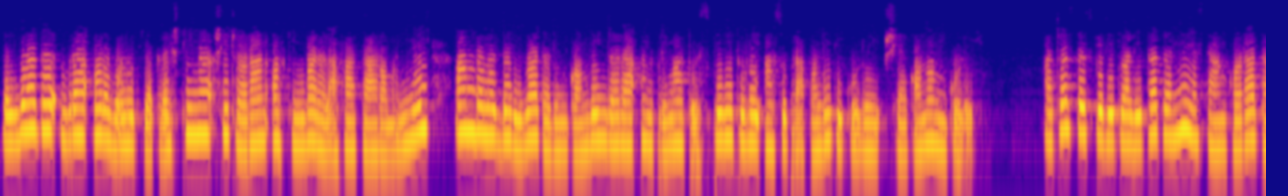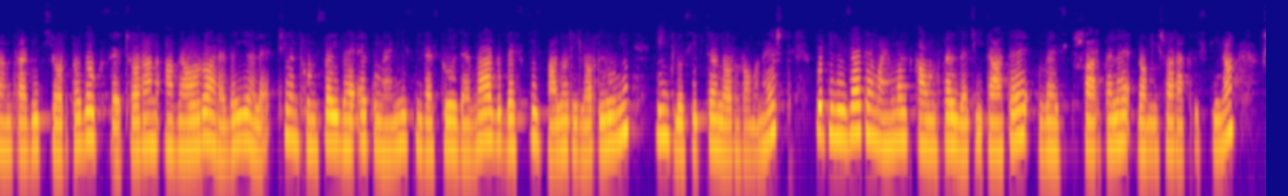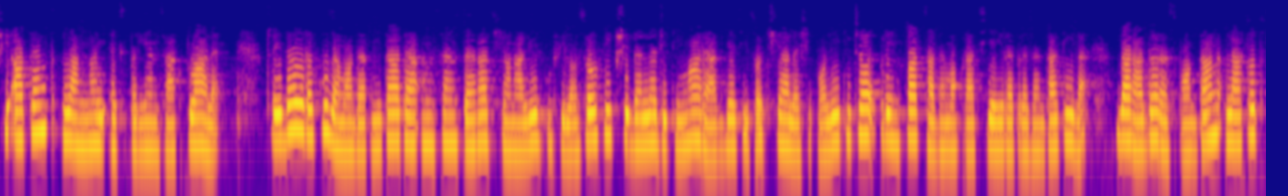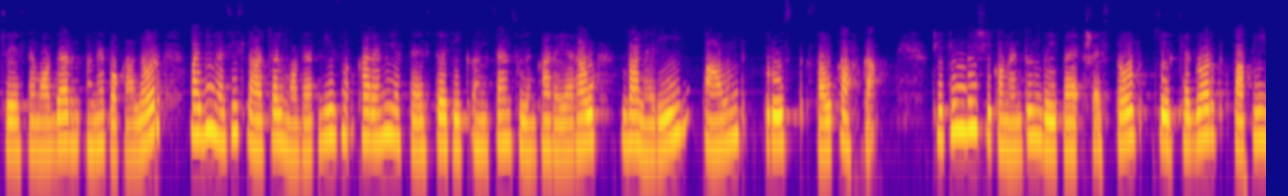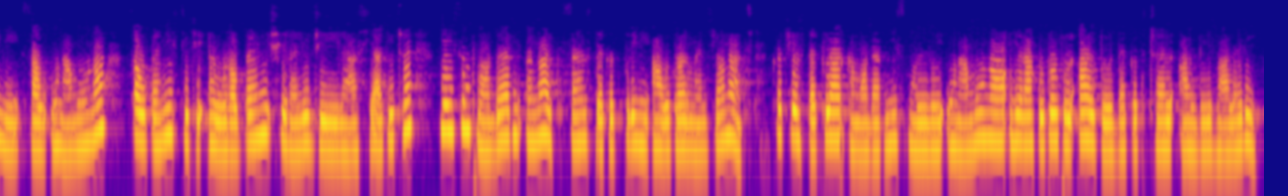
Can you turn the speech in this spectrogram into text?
Eliade vrea o revoluție creștină și Cioran o schimbare la fața a României, ambele derivate din convingerea în primatul spiritului asupra politicului și economicului. Această spiritualitate nu este ancorată în tradiții ortodoxe, Cioran avea oroare de ele, ci într-un soi de ecumenism destul de vag, deschis valorilor lumii, inclusiv celor românești, utilizate mai mult ca un fel de citate, vezi șarpele, domnișoara Cristina, și atent la noi experiențe actuale. Cei doi refuză modernitatea în sens de raționalism filosofic și de legitimare a vieții sociale și politice prin fața democrației reprezentative, dar aderă spontan la tot ce este modern în epoca lor, mai bine zis la acel modernism care nu este estetic în sensul în care erau Valerii, Pound, Proust sau Kafka. Citindu-și și comentându-i pe Shestov, Kierkegaard, Papini sau Unamuno, sau pe misticii europeni și religiile asiatice, ei sunt moderni în alt sens decât primii autori menționați, căci este clar că modernismul lui Unamuno era cu totul altul decât cel al lui Valerii.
